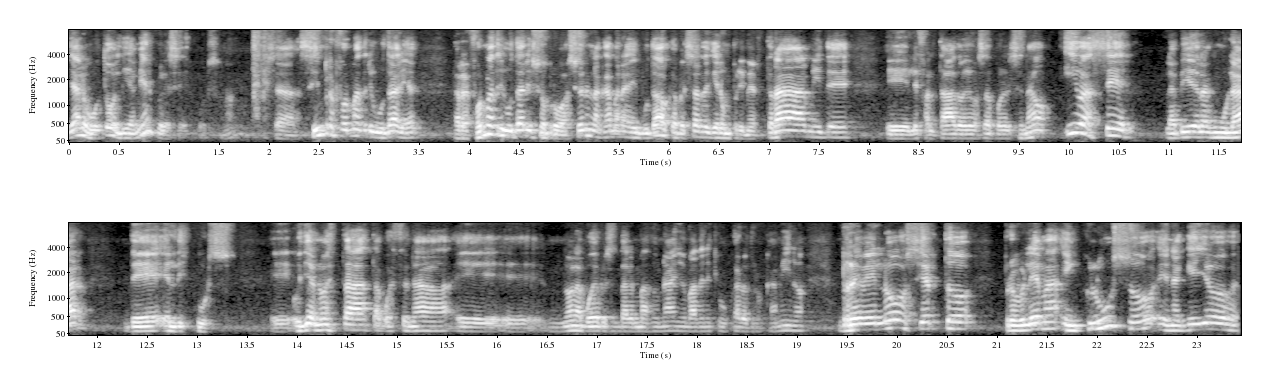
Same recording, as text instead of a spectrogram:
Ya lo votó el día miércoles ese discurso, ¿no? O sea, sin reforma tributaria, la reforma tributaria y su aprobación en la Cámara de Diputados, que a pesar de que era un primer trámite, eh, le faltaba todavía pasar por el Senado, iba a ser la piedra angular del discurso. Eh, hoy día no está, está cuestionada, eh, no la puede presentar en más de un año, va a tener que buscar otros caminos. Reveló cierto problema, incluso en aquellos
